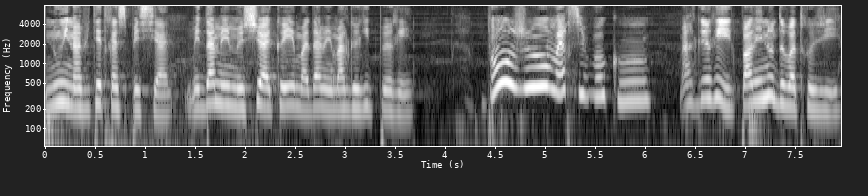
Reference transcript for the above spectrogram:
nous une invitée très spéciale. Mesdames et messieurs, accueillez Madame et Marguerite Perret. Bonjour, merci beaucoup. Marguerite, parlez-nous de votre vie.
